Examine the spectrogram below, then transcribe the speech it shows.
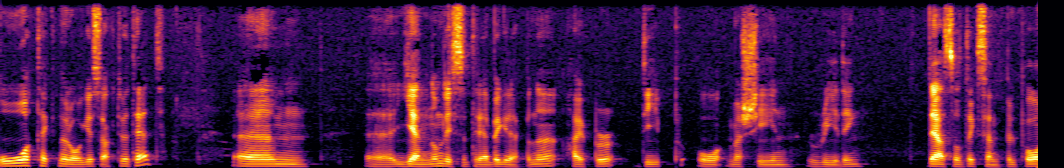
og teknologisk aktivitet um, gjennom disse tre begrepene hyper, deep og machine reading. Det er altså et eksempel på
